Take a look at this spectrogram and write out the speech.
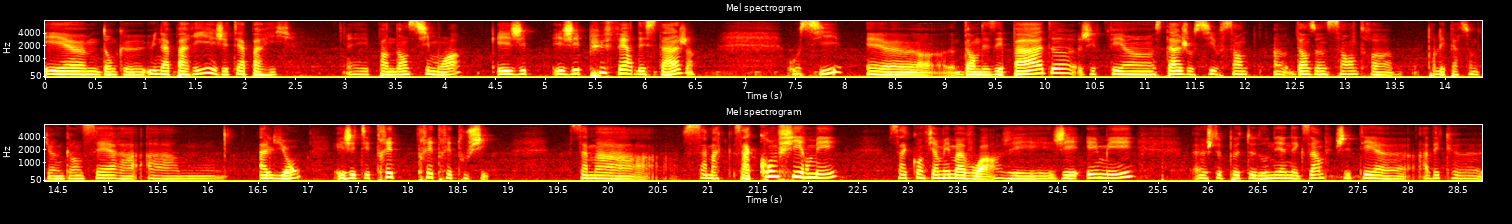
et donc une à Paris, et j'étais à Paris pendant six mois. Et j'ai pu faire des stages aussi euh, dans des EHPAD. J'ai fait un stage aussi au centre, dans un centre pour les personnes qui ont un cancer à, à, Lyon. Et j'étais très, très, très touchée. Ça m'a, ça m'a, ça a confirmé, ça a confirmé ma voix. J'ai aimé Euh, je peux te donner un exemple. J'étais euh, avec euh,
